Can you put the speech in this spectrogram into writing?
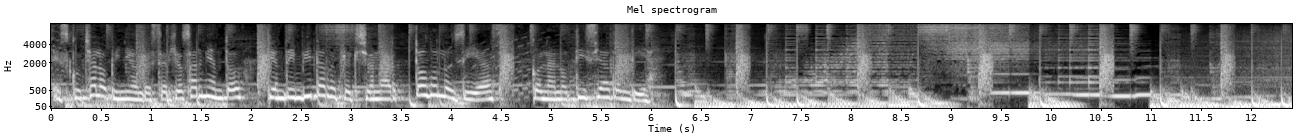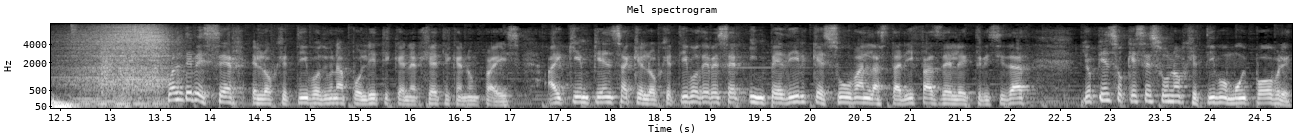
Escucha la opinión de Sergio Sarmiento, quien te invita a reflexionar todos los días con la noticia del día. ¿Cuál debe ser el objetivo de una política energética en un país? Hay quien piensa que el objetivo debe ser impedir que suban las tarifas de electricidad. Yo pienso que ese es un objetivo muy pobre.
